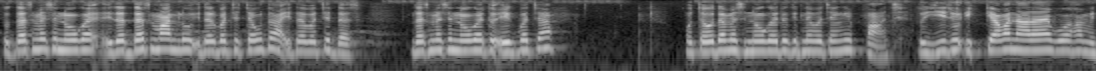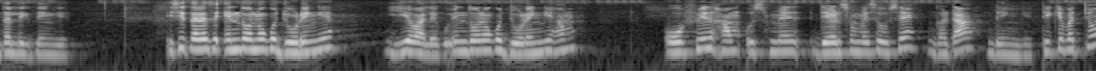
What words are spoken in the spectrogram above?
तो दस में से नौ गए, इधर दस मान लो, इधर बचे चौदह, इधर बचे दस। दस में से नौ गए तो एक बचा, और चौदह में से नौ गए तो कितने बचेंगे? पाँच। तो ये जो इक्यावन आ रहा है, वो हम इधर लिख देंगे। इसी तरह से इन दोनों को जोड़ेंगे, ये वाले को, इन दोनों को जोड़ेंगे हम। और फिर हम उसमें, डेढ़ सौ में से उसे घटा देंगे। ठीक है बच्चों?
